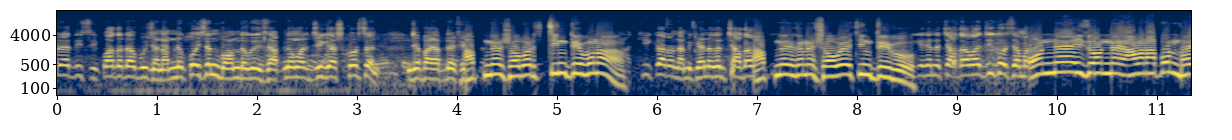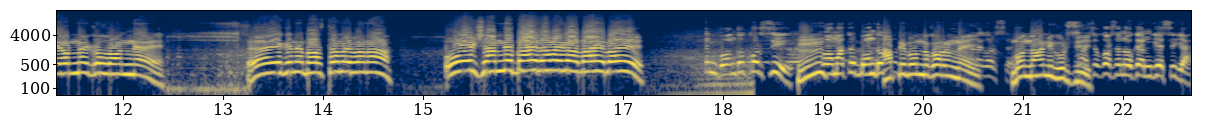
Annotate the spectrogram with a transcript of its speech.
করে দিছি কতটা বুঝেন? আপনি কইছেন বন্ধ করেছি আপনি আমার জিজ্ঞাসা করছেন যে ভাই আপনি আপনার সবার চিনতে হইব না। কি কারণ? আমি কেন কেন চাঁদা আপনার এখানে সবাই চিনতে হইব। এখানে চাঁদাবাজি করছে? আমার অন্যায় ইজ অন্যায়। আমার আপন ভাই অন্যায় করল অন্যায়। এই এখানে বাস থামাইবা না। ওই সামনে বাই থামাইবা বাই বাই বন্ধ করছি। মাত্র বন্ধ আপনি বন্ধ করেন নাই। বন্ধ আমি করছি। করছেন ওকে আমি গেছি গা।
